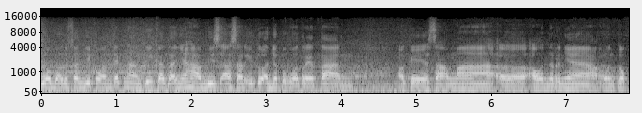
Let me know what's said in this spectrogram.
gue barusan di kontak nanti katanya habis asar itu ada pemotretan. Oke sama uh, ownernya untuk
